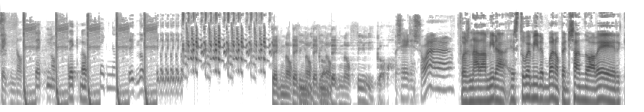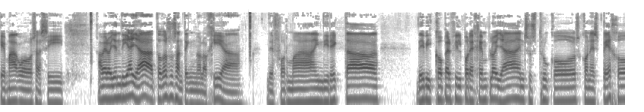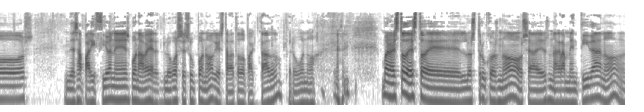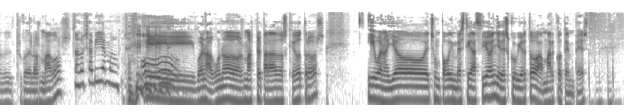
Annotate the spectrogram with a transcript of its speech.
Tecno. Tecno. Tecno. Tecno. Tecno. Tecno, tecno, tecno, tecnofílico. Pues nada, mira, estuve mir- bueno pensando a ver qué magos así. A ver, hoy en día ya todos usan tecnología de forma indirecta. David Copperfield, por ejemplo, ya en sus trucos con espejos, desapariciones. Bueno, a ver, luego se supo, ¿no? Que estaba todo pactado, pero bueno. Bueno, es todo esto, eh, los trucos, ¿no? O sea, es una gran mentira, ¿no? El truco de los magos. No lo sabíamos. Y bueno, algunos más preparados que otros. Y bueno, yo he hecho un poco de investigación y he descubierto a Marco Tempest,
